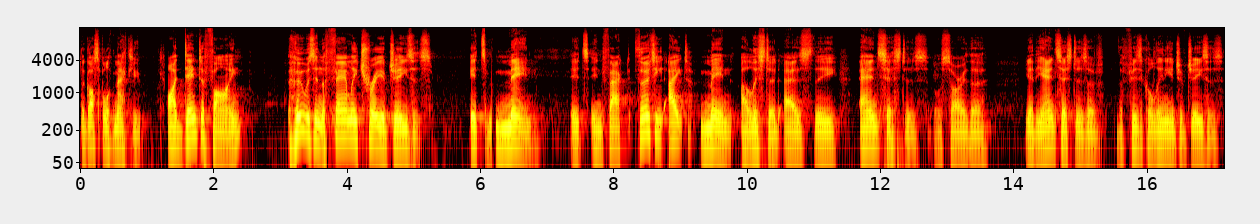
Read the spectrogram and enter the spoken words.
the Gospel of Matthew, identifying who was in the family tree of Jesus. It's men. It's in fact 38 men are listed as the ancestors, or sorry, the yeah, the ancestors of the physical lineage of Jesus.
